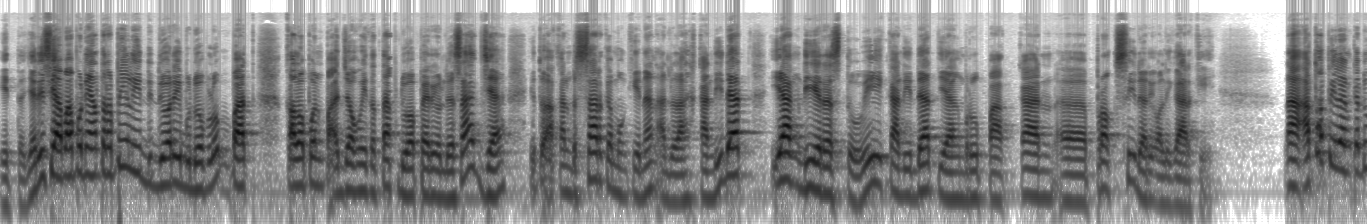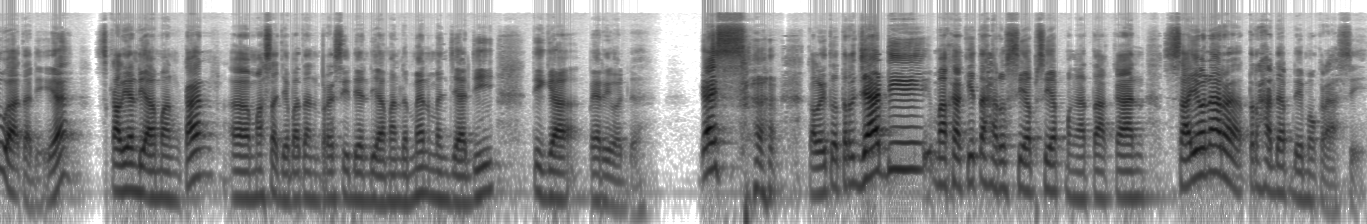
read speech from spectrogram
Itu. Jadi siapa pun yang terpilih di 2024, kalaupun Pak Jokowi tetap dua periode saja, itu akan besar kemungkinan adalah kandidat yang direstui, kandidat yang merupakan uh, proksi dari oligarki. Nah, atau pilihan kedua tadi ya, sekalian diamankan uh, masa jabatan presiden di amandemen menjadi tiga periode. Guys, kalau itu terjadi, maka kita harus siap-siap mengatakan sayonara terhadap demokrasi.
